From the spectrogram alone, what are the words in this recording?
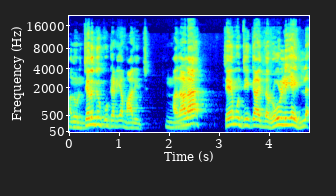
அது ஒரு. தெலுங்கு கூட்டணியாக மாறிடுச்சு. அதனால் தேமுதிக இந்த ரோல்லையே இல்லை.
